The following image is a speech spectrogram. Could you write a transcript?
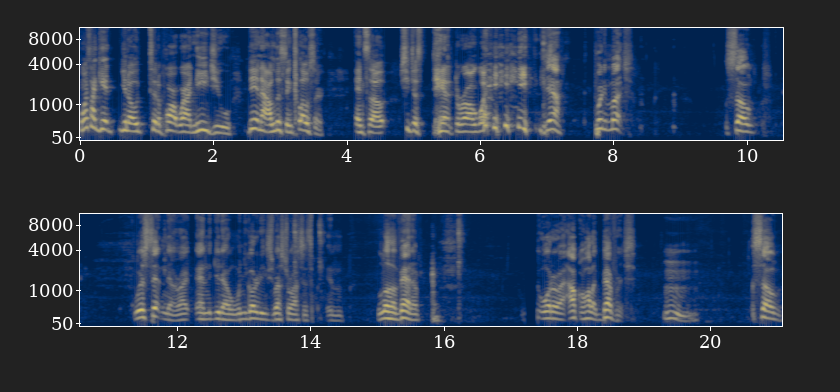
once I get, you know, to the part where I need you, then I'll listen closer. And so she just headed the wrong way. Yeah. Pretty much. So we're sitting there, right? And you know, when you go to these restaurants in- Little Havana, you order an alcoholic beverage. Mm. So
